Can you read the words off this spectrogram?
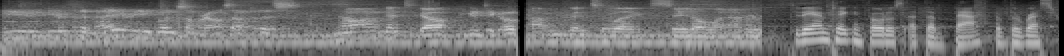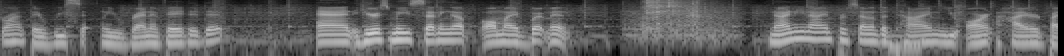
Are You here for the night or are you going somewhere else after this? No, I'm good to go. You good to go? I'm good to like say till whenever. Today I'm taking photos at the back of the restaurant. They recently renovated it. And here's me setting up all my equipment. 99% of the time, you aren't hired by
